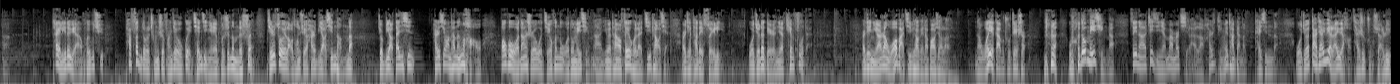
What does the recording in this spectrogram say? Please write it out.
啊，他也离得远，回不去。他奋斗的城市房价又贵，前几年也不是那么的顺。其实作为老同学还是比较心疼的，就比较担心，还是希望他能好。包括我当时我结婚的我都没请他，因为他要飞回来，机票钱，而且他得随礼，我觉得给人家添负担。而且你要让我把机票给他报销了。那我也干不出这事儿，我都没请呢，所以呢，这几年慢慢起来了，还是挺为他感到开心的。我觉得大家越来越好才是主旋律，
